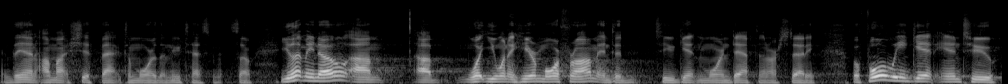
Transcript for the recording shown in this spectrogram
And then I might shift back to more of the New Testament. So you let me know um, uh, what you want to hear more from and to, to get more in depth in our study. Before we get into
